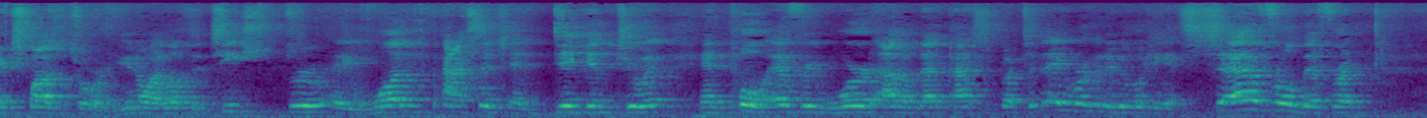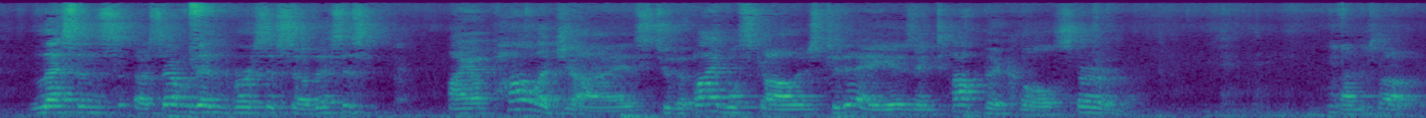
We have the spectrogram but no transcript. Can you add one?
expository. You know, I love to teach through a one passage and dig into it and pull every word out of that passage. But today we're going to be looking at several different lessons, uh, several different verses. So this is, I apologize to the Bible scholars, today is a topical sermon. I'm sorry.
